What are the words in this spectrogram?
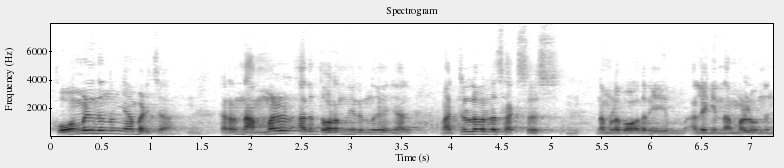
ഹോമിൽ നിന്നും ഞാൻ പഠിച്ചതാണ്. കാരണം നമ്മൾ അത് തുറന്നിരുന്നു കഴിഞ്ഞാൽ മറ്റുള്ളവരുടെ സക്സസ് നമ്മളെ ബോധർ ചെയ്യും അല്ലെങ്കിൽ നമ്മൾ ഒന്നും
